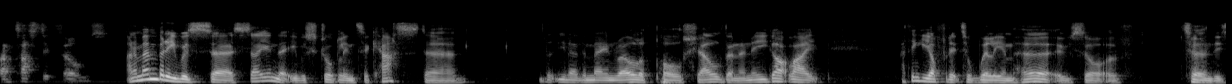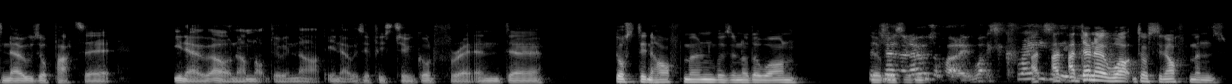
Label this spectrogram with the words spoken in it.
fantastic films. And I remember he was uh, saying that he was struggling to cast, uh, the, you know, the main role of Paul Sheldon, and he got like, I think he offered it to William Hurt, who sort of turned his nose up at it. You know, oh no, I'm not doing that. You know, as if he's too good for it. And uh, Dustin Hoffman was another one. They turn their nose up at it. What? It's I, crazy. I, I do. don't know what Dustin Hoffman's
